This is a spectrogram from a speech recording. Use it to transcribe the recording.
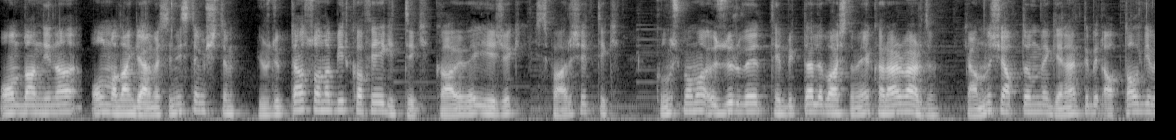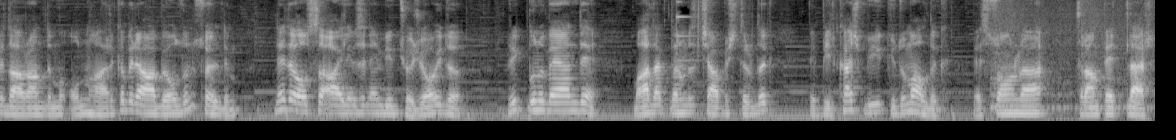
Ondan Nina olmadan gelmesini istemiştim. Yürüdükten sonra bir kafeye gittik. Kahve ve yiyecek sipariş ettik. Konuşmama özür ve tebriklerle başlamaya karar verdim. Yanlış yaptığımı ve genellikle bir aptal gibi davrandığımı onun harika bir abi olduğunu söyledim. Ne de olsa ailemizin en büyük çocuğu oydu. Rick bunu beğendi. Bardaklarımızı çarpıştırdık ve birkaç büyük yudum aldık. Ve sonra trampetler.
